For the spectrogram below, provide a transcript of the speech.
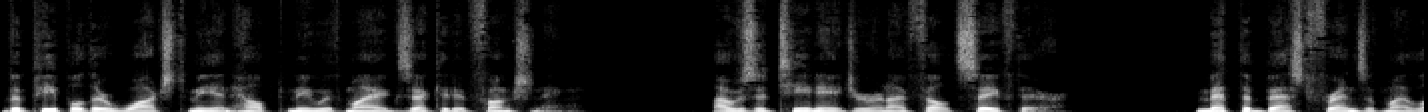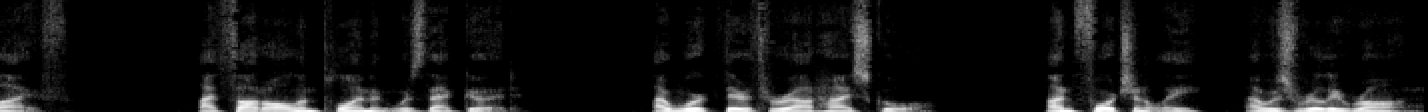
The people there watched me and helped me with my executive functioning. I was a teenager and I felt safe there. Met the best friends of my life. I thought all employment was that good. I worked there throughout high school. Unfortunately, I was really wrong.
